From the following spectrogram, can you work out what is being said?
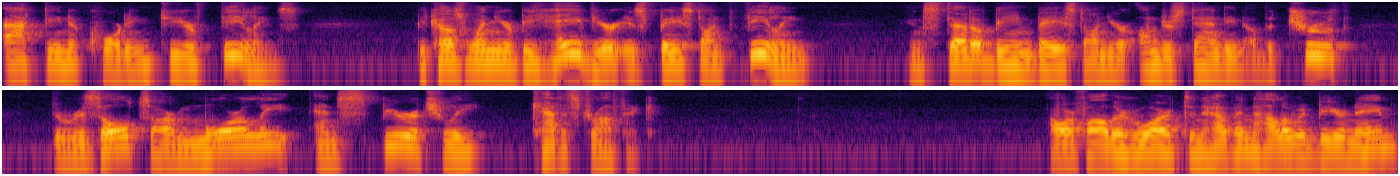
acting according to your feelings. Because when your behavior is based on feeling, instead of being based on your understanding of the truth, the results are morally and spiritually catastrophic. Our Father who art in heaven, hallowed be your name.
